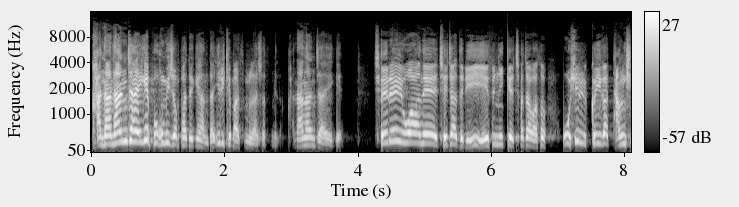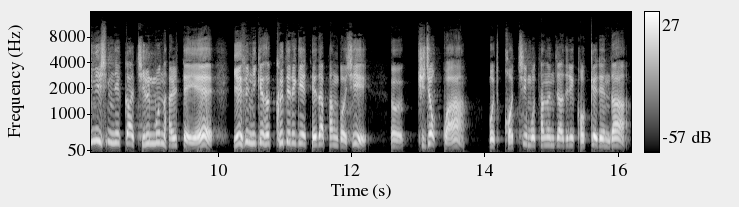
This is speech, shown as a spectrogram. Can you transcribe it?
가난한 자에게 복음이 전파되게 한다 이렇게 말씀을 하셨습니다. 가난한 자에게 세례 요한의 제자들이 예수님께 찾아와서 오실 그이가 당신이십니까 질문할 때에 예수님께서 그들에게 대답한 것이 어, 기적과 뭐 걷지 못하는 자들이 걷게 된다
